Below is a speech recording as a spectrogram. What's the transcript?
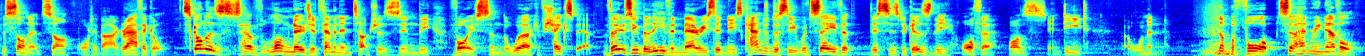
the sonnets are autobiographical. Scholars have long noted feminine touches in the voice and the work of Shakespeare. Those who believe in Mary Sidney's candidacy would say that this is because the author was indeed a woman. Number 4. Sir Henry Neville.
